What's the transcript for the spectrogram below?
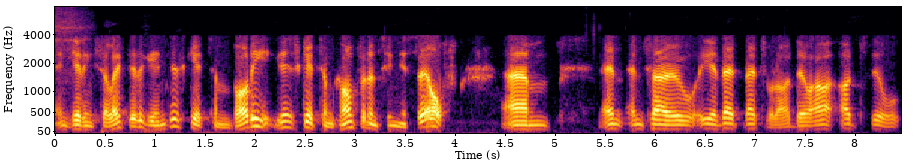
and getting selected again. Just get some body. Just get some confidence in yourself. Um, and and so yeah, that that's what I'd do. I, would still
